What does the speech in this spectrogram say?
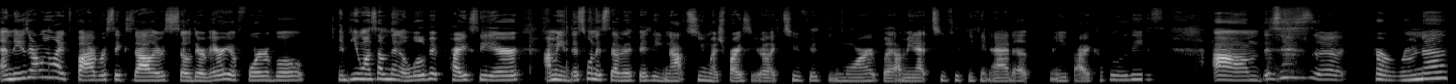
And these are only like five or six dollars, so they're very affordable. If you want something a little bit pricier, I mean, this one is 750 not too much pricier, like 250 more, but I mean, at 250 can add up. Maybe buy a couple of these. Um, this is a Karuna,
